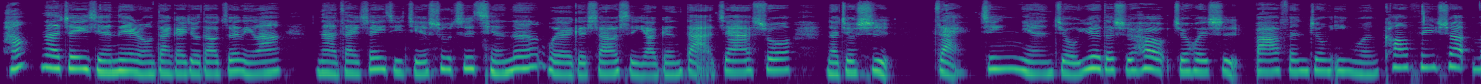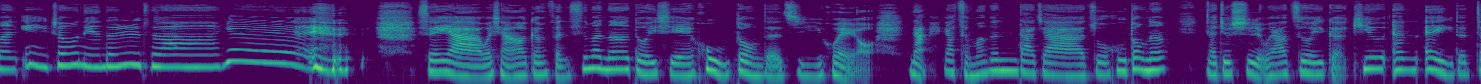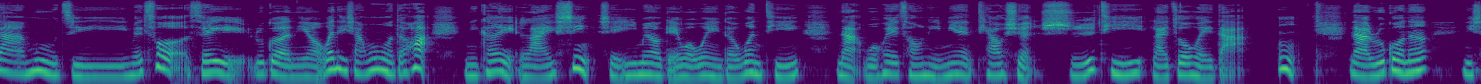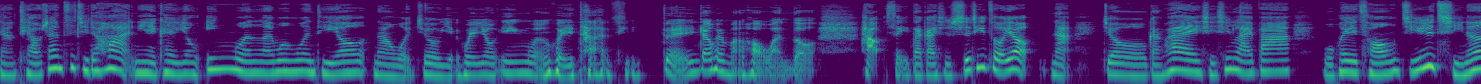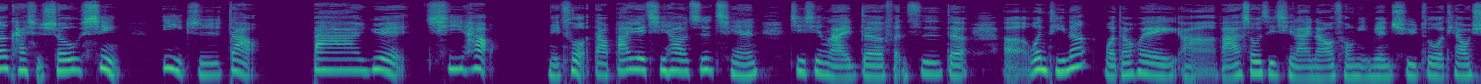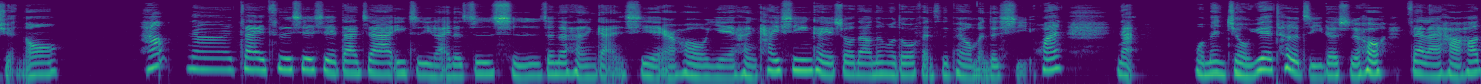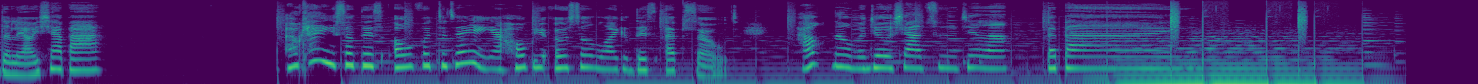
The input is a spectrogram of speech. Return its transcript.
好，那这一节内容大概就到这里啦。那在这一集结束之前呢，我有一个消息要跟大家说，那就是在今年九月的时候，就会是八分钟英文 Coffee Shop 满一周年的日子啦，耶！所以啊，我想要跟粉丝们呢多一些互动的机会哦。那要怎么跟大家做互动呢？那就是我要做一个 Q&A 的大募集，没错。所以如果你有问题想问我的话，你可以来信写 email 给我问你的问题，那我会从里面挑选十题来做回答。嗯，那如果呢？你想挑战自己的话，你也可以用英文来问问题哦。那我就也会用英文回答你，对，应该会蛮好玩的哦。好，所以大概是十题左右，那就赶快写信来吧。我会从即日起呢开始收信，一直到八月七号。没错，到八月七号之前寄信来的粉丝的呃问题呢，我都会啊、把它收集起来，然后从里面去做挑选哦。好，那再次谢谢大家一直以来的支持，真的很感谢，然后也很开心可以受到那么多粉丝朋友们的喜欢。那我们九月特辑的时候再来好好的聊一下吧。Okay, so that's all for today. I hope you also like this episode. 好，那我们就下次见啦，拜拜。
